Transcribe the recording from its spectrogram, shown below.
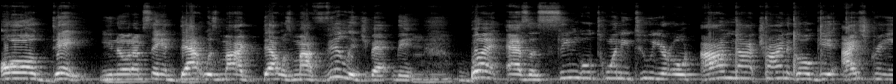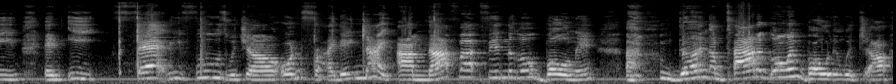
all day. You know what I'm saying? That was my that was my village back then. Mm-hmm. But as a single 22 year old, I'm not trying to go get ice cream and eat fatty foods with y'all on a Friday night. I'm not fi- fitting to go bowling. I'm done. I'm tired of going bowling with y'all.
